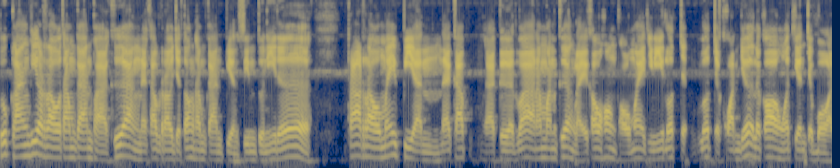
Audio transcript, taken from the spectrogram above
ทุกครั้งที่เราทำการผ่าเครื่องนะครับ เราจะต้องทำการเปลี่ยนซินตัวนี้เด้อถ้าเราไม่เปลี่ยนนะครับเกิดว่าน้ำมันเครื่องไหลเข้าห้องเผาไหม้ทีนี้รถจะรถจะควันเยอะแล้วก็หัวเทียนจะบอด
